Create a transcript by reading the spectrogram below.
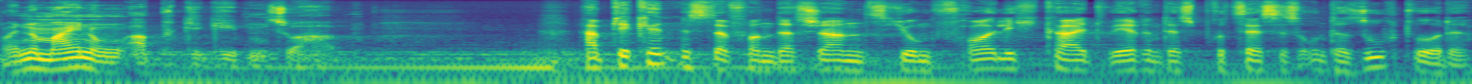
meine Meinung abgegeben zu haben. Habt ihr Kenntnis davon, dass Jeannes Jungfräulichkeit während des Prozesses untersucht wurde?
